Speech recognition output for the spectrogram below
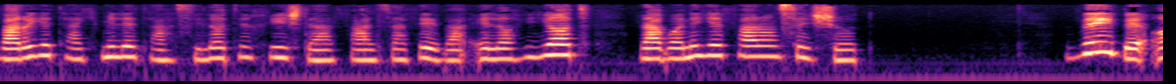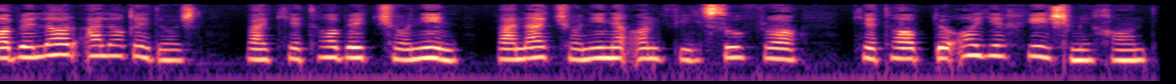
برای تکمیل تحصیلات خیش در فلسفه و الهیات روانه فرانسه شد. وی به آبلار علاقه داشت و کتاب چونین و نه چونین آن فیلسوف را کتاب دعای خیش می‌خواند.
